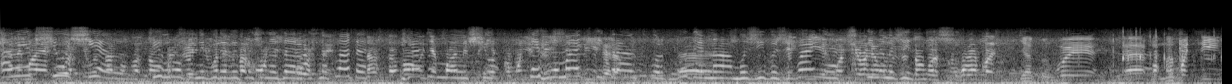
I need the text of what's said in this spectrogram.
Але якщо ще півроку не буде виплачена заробітна плата, я думаю, що цей громадський транспорт буде е, на межі виживання і на межі знищення. Дякую. в е, окупаційній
